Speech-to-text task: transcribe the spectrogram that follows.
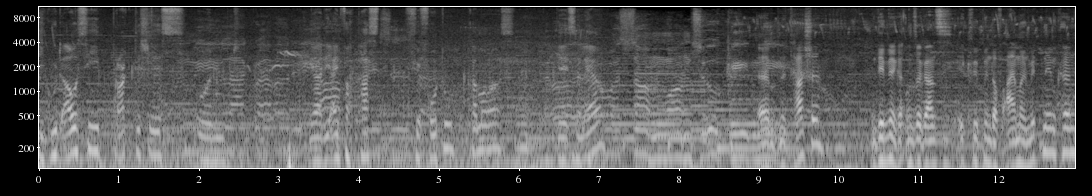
die gut aussieht, praktisch ist und ja, die einfach passt für Fotokameras, DSLR. Ähm, eine Tasche, in der wir unser ganzes Equipment auf einmal mitnehmen können,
